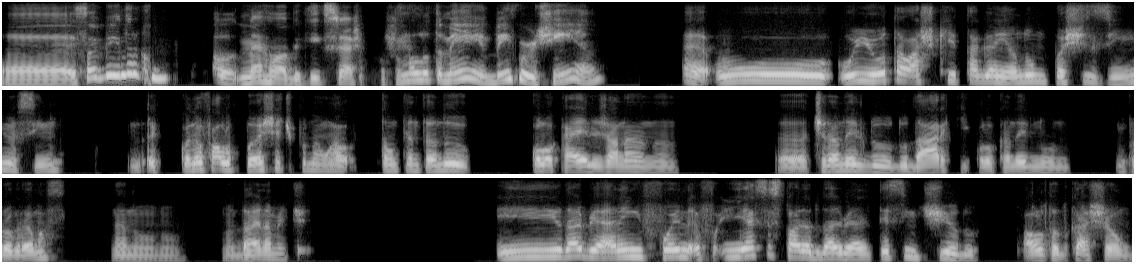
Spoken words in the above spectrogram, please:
É, e foi bem tranquilo, né, Rob? O que, que, você acha? Foi uma luta bem, bem curtinha, né? É, o, o Yuta eu acho que tá ganhando um pushzinho, assim. Quando eu falo push, é tipo, não estão tentando colocar ele já na, na, uh, tirando ele do, do Dark e colocando ele no, em programas, né, no, no, no Dynamite. E o Darby Allin foi, foi, E essa história do Darby Allin ter sentido a luta do caixão,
